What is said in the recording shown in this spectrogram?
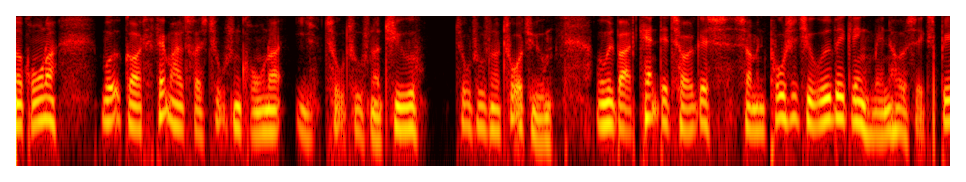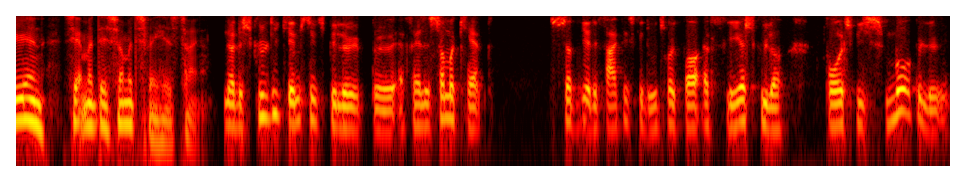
48.700 kroner mod godt 55.000 kroner i 2020. 2022. Umiddelbart kan det tolkes som en positiv udvikling, men hos Experian ser man det som et svaghedstegn. Når det skyldige gennemsnitsbeløb øh, er faldet så markant, så bliver det faktisk et udtryk for, at flere skylder forholdsvis små beløb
